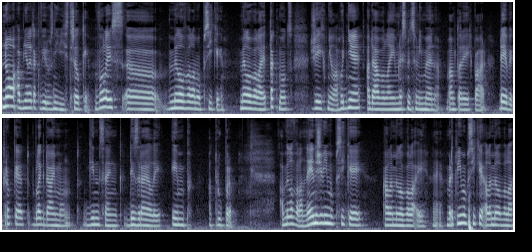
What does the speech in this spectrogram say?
No a měli takový různý výstřelky. Volis uh, milovala mopsíky, Milovala je tak moc, že jich měla hodně a dávala jim nesmyslný jména. Mám tady jich pár. Davy Crockett, Black Diamond, Ginseng, Disraeli, Imp a Trooper. A milovala nejen živý mopsíky, ale milovala i ne mrtvý mopsíky, ale milovala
